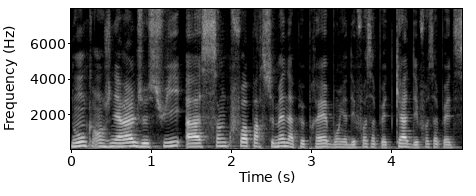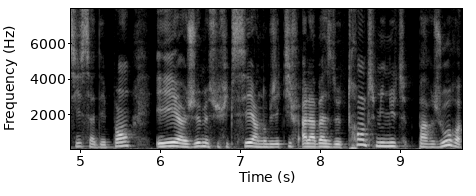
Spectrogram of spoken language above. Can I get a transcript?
Donc en général, je suis à 5 fois par semaine à peu près. Bon, il y a des fois ça peut être 4, des fois ça peut être 6, ça dépend. Et euh, je me suis fixé un objectif à la base de 30 minutes par jour.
